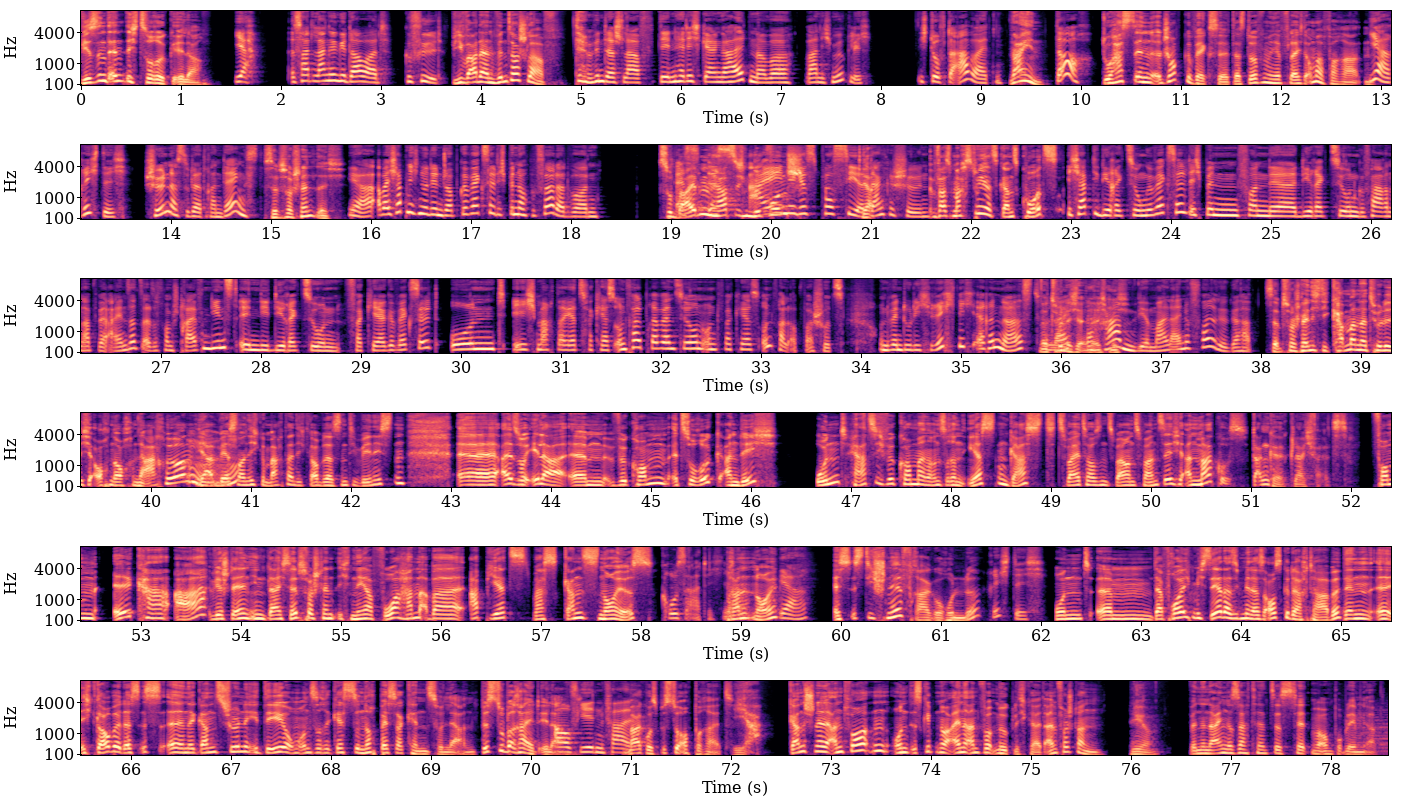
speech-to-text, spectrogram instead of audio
Wir sind endlich zurück, Ella. Ja, es hat lange gedauert, gefühlt. Wie war dein Winterschlaf? Der Winterschlaf, den hätte ich gern gehalten, aber war nicht möglich. Ich durfte arbeiten. Nein, Doch. du hast den Job gewechselt. Das dürfen wir hier vielleicht auch mal verraten. Ja, richtig. Schön, dass du daran denkst. Selbstverständlich. Ja, aber ich habe nicht nur den Job gewechselt, ich bin noch befördert worden. Zu beiden es herzlichen Glückwunsch. einiges passiert. Ja. Dankeschön. Was machst du jetzt ganz kurz? Ich habe die Direktion gewechselt. Ich bin von der Direktion Gefahrenabwehreinsatz, also vom Streifendienst, in die Direktion Verkehr gewechselt. Und ich mache da jetzt Verkehrsunfallprävention und Verkehrsunfallopferschutz. Und wenn du dich richtig erinnerst, Natürlich erinnere da mich. haben wir mal eine Folge gehabt. Selbstverständlich, die kann man natürlich auch noch nachhören. Ja, wer es noch nicht gemacht hat, ich glaube, das sind die wenigsten. Äh, also, Ella, ähm, willkommen zurück an dich und herzlich willkommen an unseren ersten Gast 2022, an Markus. Danke, gleichfalls. vom LKA. Wir stellen ihn gleich selbstverständlich näher vor, haben aber ab jetzt was ganz Neues. Großartig. Ja. Brandneu? Ja, Es ist die Schnellfragerunde. richtig. Und ähm, da freue ich mich sehr, dass ich mir das ausgedacht habe, denn äh, ich glaube, das ist äh, eine ganz schöne Idee, um unsere Gäste noch besser kennenzulernen. Bist du bereit, Ela? Auf jeden Fall. Markus, bist du auch bereit? Ja. Ganz schnell antworten und es gibt nur eine Antwortmöglichkeit. Einverstanden? Ja. Wenn du Nein gesagt hättest, hätten wir auch ein Problem gehabt.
